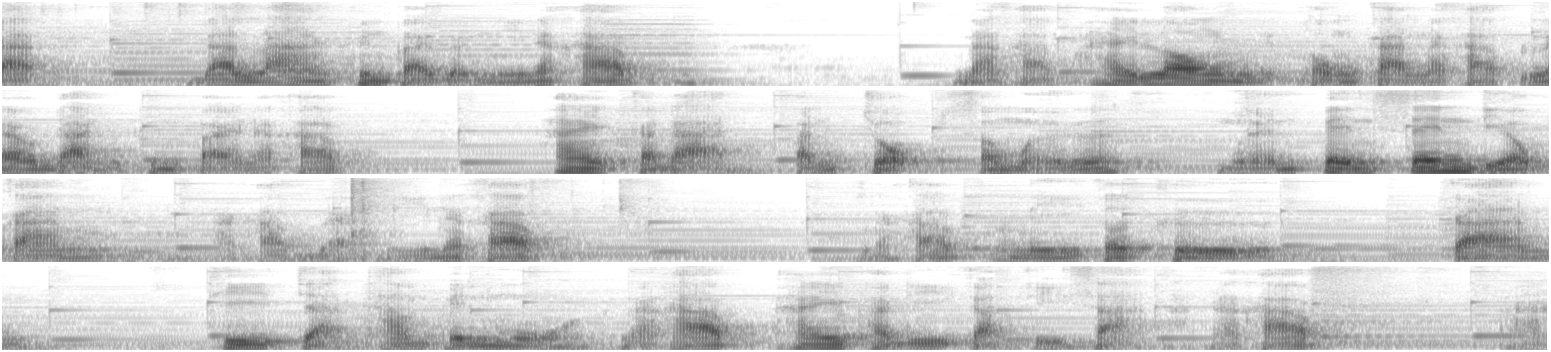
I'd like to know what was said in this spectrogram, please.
จากด้านล่างขึ้นไปแบบนี้นะครับนะครับ ให้ล่องตรงกันนะครับ แล้วดันขึ้นไปนะครับ ให้กระดาษบรรจบเสมอเหมือนเป็นเส้นเดียวกันนะครับแบบนี้นะครับนะครับอันนี้ก็คือการที่จะทำเป็นหมวกนะครับ ให้พอดีกับศีรษะนะครับ อ่า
